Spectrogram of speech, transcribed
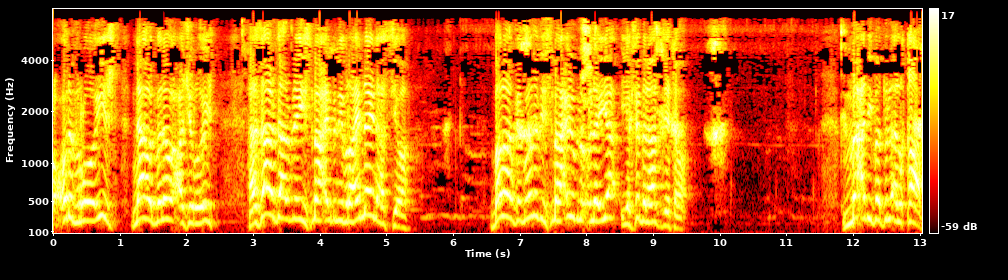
عرف رويش ناود بنو عشر رويش. هزار دار بن إسماعيل بن إبراهيم نين أسيوا بلان كقولد إسماعيل بن عليا يكسد الناس ديتوا معرفة الألقاب.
